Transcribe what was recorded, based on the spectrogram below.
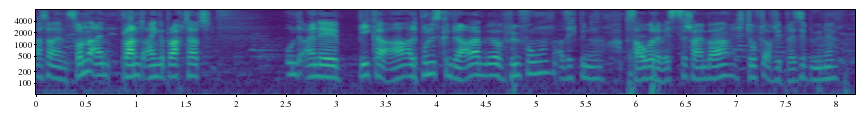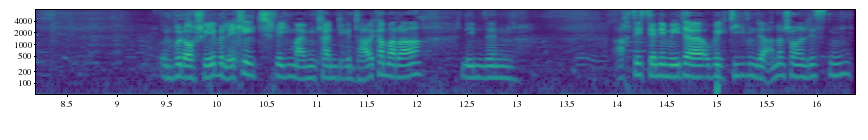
was einen Sonnenbrand eingebracht hat und eine BKA, also Bundeskriminalamtüberprüfung. Also ich bin saubere Weste scheinbar. Ich durfte auf die Pressebühne und wurde auch schwer belächelt wegen meinem kleinen Digitalkamera neben den 80 cm Objektiven der anderen Journalisten.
